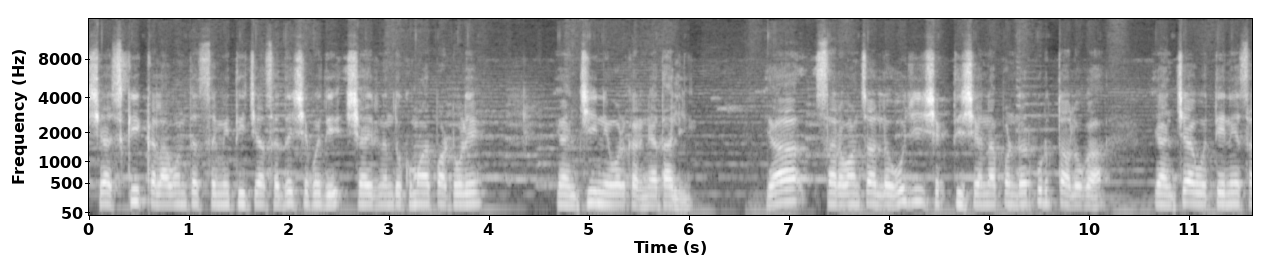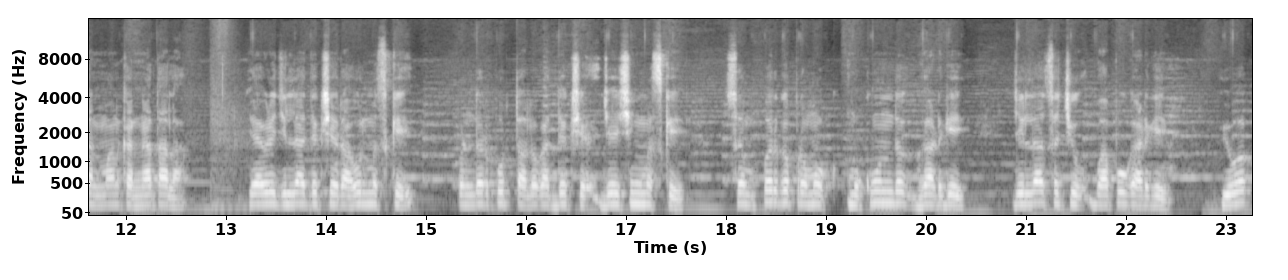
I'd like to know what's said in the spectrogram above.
शासकीय कलावंत समितीच्या सदस्यपदी शाहीर नंदकुमार पाटोळे यांची निवड करण्यात आली. या सर्वांचा लहुजी शक्तीसेना पंढरपूर तालुका यांच्या वतीने सन्मान करण्यात आला. यावेळी जिल्हाध्यक्ष राहुल मस्के पंढरपूर तालुकाध्यक्ष जयसिंग मस्के संपर्क प्रमुख मुकुंद गाडगे जिल्हा सचिव बापू गाडगे युवक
